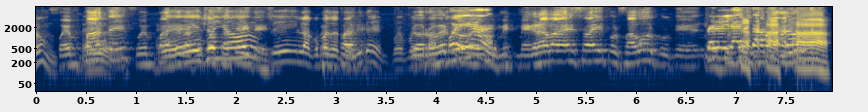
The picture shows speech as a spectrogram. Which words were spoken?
jugaron. Fue empate, Ellos- fue empate. la Eh, Copa señor, Satélite. sí, la Copa Fue. Satélite. Fue- empate. Roberto, Oigan. me, me graba eso ahí, por favor, porque. Pero ya está Ah,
